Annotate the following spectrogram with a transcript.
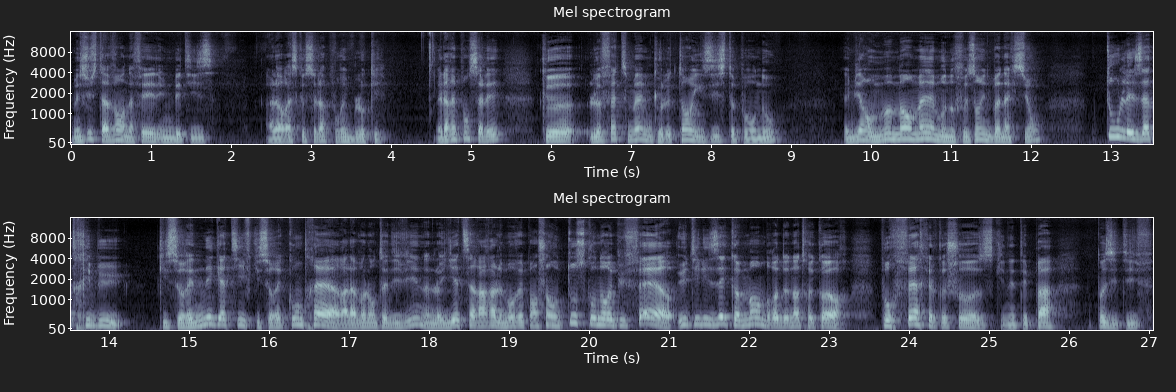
mais juste avant on a fait une bêtise? Alors est-ce que cela pourrait bloquer? Et la réponse, elle est que le fait même que le temps existe pour nous, eh bien au moment même où nous faisons une bonne action, tous les attributs qui seraient négatifs, qui seraient contraires à la volonté divine, le Yetzerara, le mauvais penchant, ou tout ce qu'on aurait pu faire, utiliser comme membre de notre corps pour faire quelque chose qui n'était pas positif,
